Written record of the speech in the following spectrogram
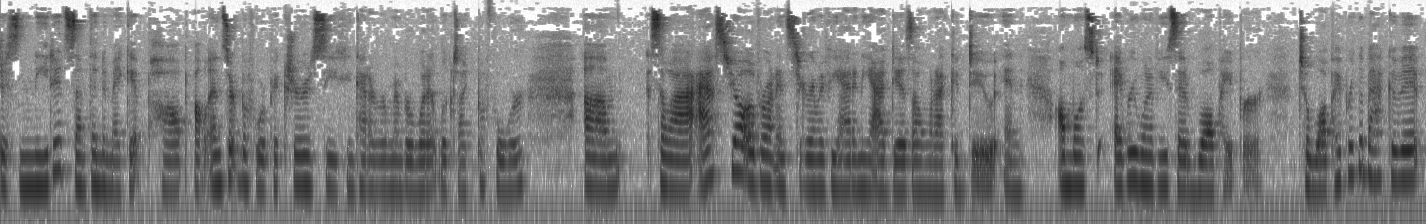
just needed something to make it pop. I'll insert before pictures so you can kind of remember what it looked like before. Um, so I asked y'all over on Instagram if you had any ideas on what I could do and almost every one of you said wallpaper to wallpaper the back of it.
